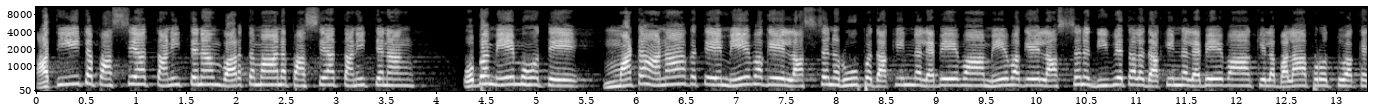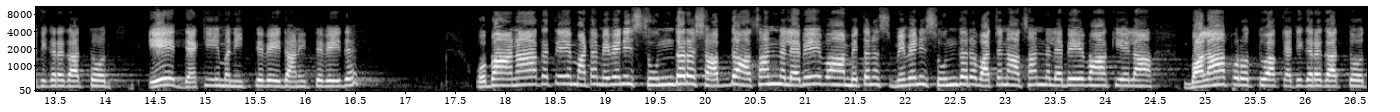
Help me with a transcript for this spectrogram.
අතීත පස්සයත් අනිත්‍යනම් වර්තමාන පස්සයත් අනිත්‍යනං ඔබ මේ මොහොතේ මට අනාගතයේ මේ වගේ ලස්සන රූප දකින්න ලැබේවා මේ වගේ ලස්සන දිව්‍යතල දකින්න ලැබේවා කියලා බලාපොරොත්තුවක් ඇතිකරගත්තොත් ඒ දැකීම නිත්‍යවේද අනිත්‍යවේද ඔබ අනාගතයේ මට මෙවැනි සුන්දර ශබ්ද අසන්න ලැබේවා මෙතන මෙවැනි සුන්දර වචන අසන්න ලැබේවා කියලා බලාපොරොත්තුවක් ඇතිකරගත්තොත්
